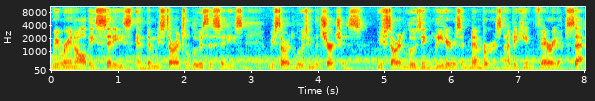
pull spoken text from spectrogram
we were in all these cities, and then we started to lose the cities. We started losing the churches. We started losing leaders and members, and I became very upset.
